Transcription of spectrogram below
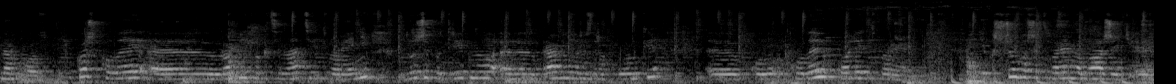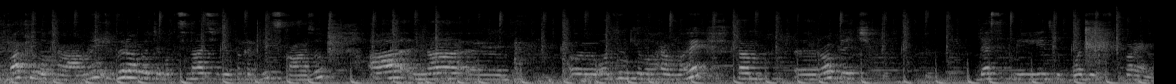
наркозу. Також, коли е, роблять вакцинацію тварині, дуже потрібно е, правильні розрахунки, е, коли, колять тварину. Якщо ваша тварина важить е, 2 кг і ви робите вакцинацію, наприклад, від сказу, а на е, 1 кг ваги там е, роблять 10 мл води тварини,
